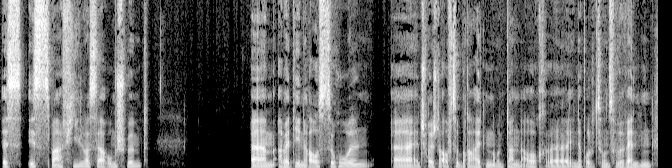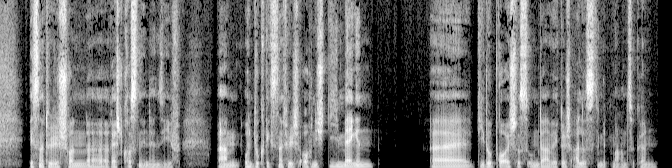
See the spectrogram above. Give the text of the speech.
es ist zwar viel, was da rumschwimmt, ähm, aber den rauszuholen, äh, entsprechend aufzubereiten und dann auch äh, in der Produktion zu verwenden, ist natürlich schon äh, recht kostenintensiv. Ähm, und du kriegst natürlich auch nicht die Mengen, äh, die du bräuchtest, um da wirklich alles mitmachen zu können.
